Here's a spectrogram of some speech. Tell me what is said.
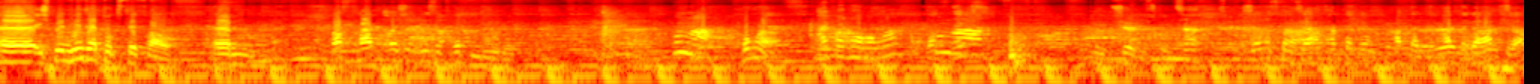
äh, ich bin Hintertux TV. Ähm, was treibt euch in diese Truppenbude? Hunger. Hunger. Einfach nur Hunger? Sonst Hunger. nichts? Schönes Konzert. Schönes Konzert habt ihr, habt ihr, habt ihr gehabt, ja?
